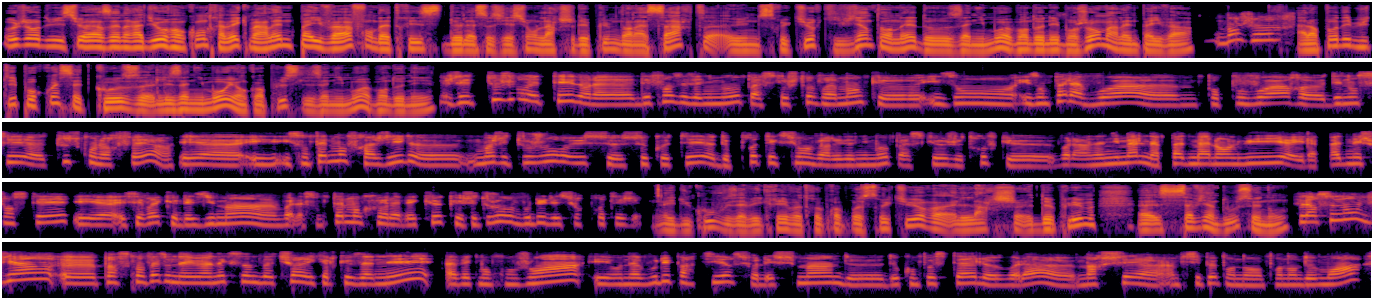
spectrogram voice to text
Aujourd'hui sur RZN Radio, rencontre avec Marlène Paiva, fondatrice de l'association L'Arche de Plume dans la Sarthe, une structure qui vient en aide aux animaux abandonnés. Bonjour Marlène Paiva. Bonjour. Alors pour débuter, pourquoi cette cause, les animaux et encore plus les animaux abandonnés? J'ai toujours été dans la défense des animaux parce que je trouve vraiment qu'ils ont ils ont pas la voix euh, pour pouvoir euh, dénoncer euh, tout ce qu'on leur fait et, ils sont tellement fragiles. Moi j'ai toujours eu ce, ce, côté de protection envers les animaux parce que je trouve que voilà un animal n'a pas de mal en lui il n'a pas de méchanceté. Et, c'est vrai que les humains voilà, sont tellement cruels avec eux que j'ai toujours voulu les surprotéger. Et du coup, vous avez créé votre propre structure, l'Arche de Plume. ça vient d'où ce nom? Alors ce nom vient parce qu'en fait, on a eu un accident de voiture il y a quelques années avec mon conjoint et on a voulu partir sur les chemins de, Compostelle, voilà, marcher un petit peu pendant, pendant deux mois.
